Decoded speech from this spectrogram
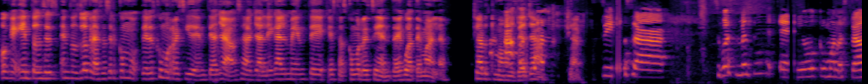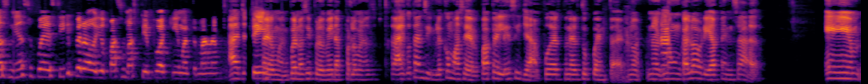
Ok, entonces, entonces lograste ser como, eres como residente allá, o sea, ya legalmente estás como residente de Guatemala. Claro, tu mamá es de allá, claro. Sí, o sea, supuestamente eh, yo como en Estados Unidos se puede decir, pero yo paso más tiempo aquí en Guatemala. Ah, ya, pero bueno, sí, pero mira, por lo menos algo tan simple como hacer papeles y ya poder tener tu cuenta, no, no ah. nunca lo habría pensado. Eh,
